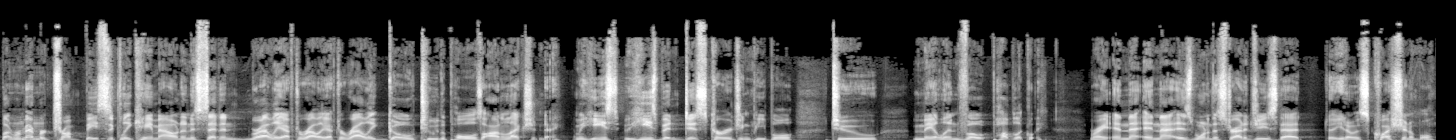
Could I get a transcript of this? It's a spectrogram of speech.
But remember, mm-hmm. Trump basically came out and has said in rally after rally after rally, go to the polls on election day. I mean, he's he's been discouraging people to mail in vote publicly, right? And that and that is one of the strategies that you know is questionable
